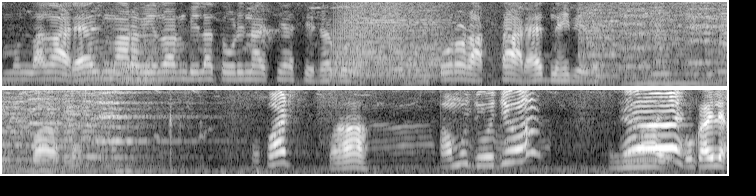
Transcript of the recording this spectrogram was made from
મને લાગે હાર્યા જ મારા વેલા ને બેલા તોડી નાખ્યા છે રગો કોરો રાખતા હાર્યા જ નહીં બેલા બરાબર પોપટ હા અમુ જોજો હો. હું કહી લે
